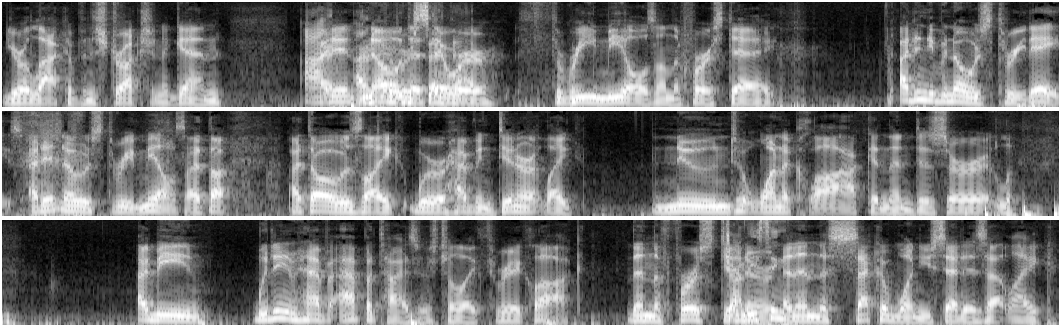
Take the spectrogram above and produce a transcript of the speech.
your lack of instruction. Again, I, I- didn't I've know that there that. were three meals on the first day. I didn't even know it was three days. I didn't know it was three meals. I thought I thought it was like we were having dinner at like noon to one o'clock and then dessert. I mean, we didn't even have appetizers till like three o'clock. Then the first John, dinner, things- and then the second one you said is at like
